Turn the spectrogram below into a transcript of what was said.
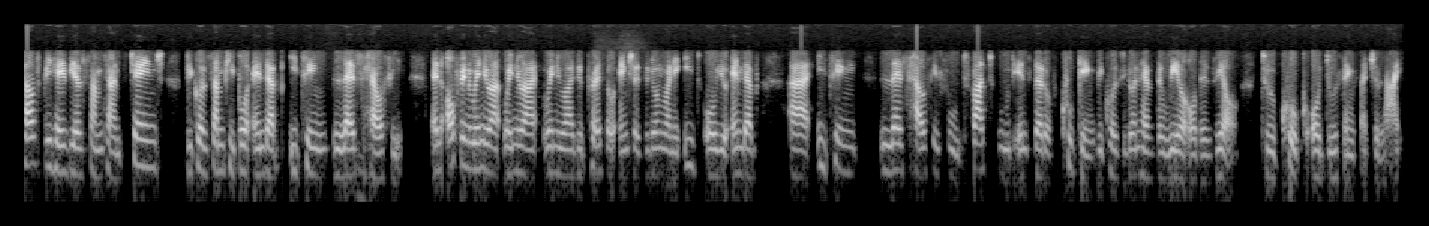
health behaviors sometimes change because some people end up eating less healthy. And often, when you are when you are when you are depressed or anxious, you don't want to eat, or you end up uh, eating less healthy food, fast food, instead of cooking because you don't have the will or the zeal to cook or do things that you like.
